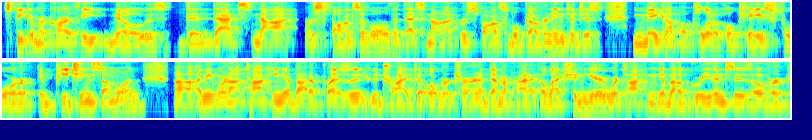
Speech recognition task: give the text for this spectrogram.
Speaker McCarthy knows that that's not responsible, that that's not responsible governing to just make up a political case for impeaching someone. Uh, I mean, we're not talking about a president who tried to overturn a democratic election here. We're talking about grievances over,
